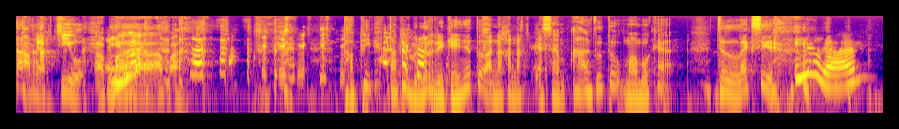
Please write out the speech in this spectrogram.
Amer, Ciu, apa Iya. apa? Tapi tapi bener deh kayaknya tuh anak-anak SMA itu tuh maboknya jelek sih. iya kan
